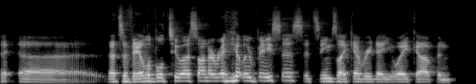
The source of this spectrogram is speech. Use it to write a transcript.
uh, that's available to us on a regular basis. It seems like every day you wake up and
